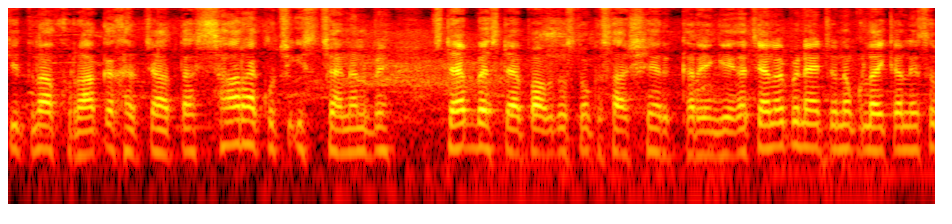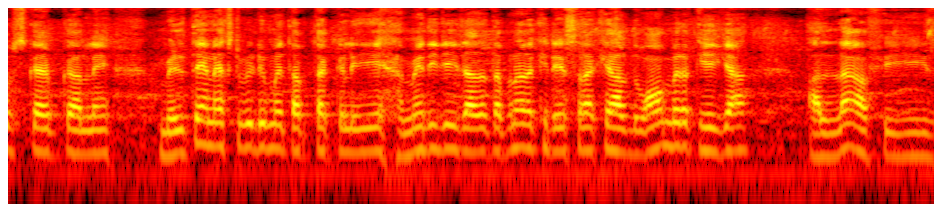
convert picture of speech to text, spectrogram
کتنا خوراک کا خرچہ آتا ہے؟ سارا کچھ اس چینل میں سٹیپ بائی سٹیپ آپ دوستوں کے ساتھ شیئر کریں گے۔ اگر چینل پہ نئے چینل کو لائک کر لیں سبسکرائب کر لیں۔ ملتے ہیں نیکسٹ ویڈیو میں، تب تک کے لیے ہمیں دیجیے اجازت، اپنا رکھیے، اس طرح خیال دعاؤں میں رکھیے گا۔ اللہ حافظ۔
